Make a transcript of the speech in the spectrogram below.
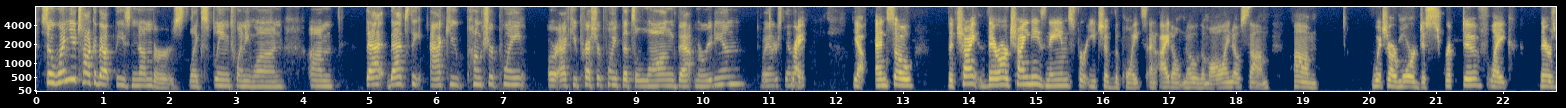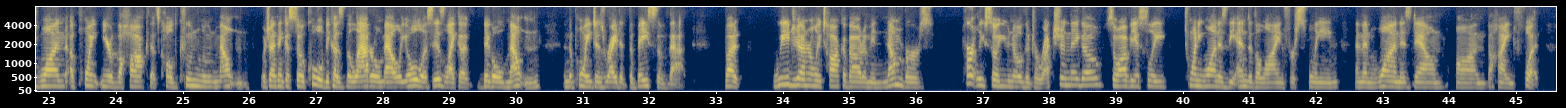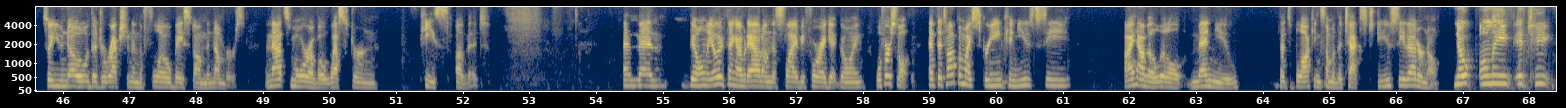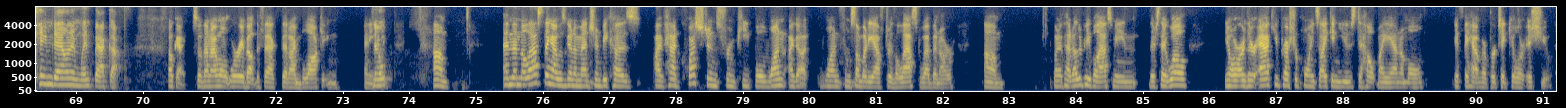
So when you talk about these numbers like spleen 21, um, that that's the acupuncture point or acupressure point that's along that meridian. Do I understand right. That? Yeah. And so the Chi- there are Chinese names for each of the points, and I don't know them all. I know some, um, which are more descriptive. Like there's one, a point near the Hock that's called Kunlun Mountain, which I think is so cool because the lateral malleolus is like a big old mountain and the point is right at the base of that. But we generally talk about them in numbers, partly so you know the direction they go. So obviously, 21 is the end of the line for spleen, and then one is down on the hind foot. So you know the direction and the flow based on the numbers. And that's more of a Western piece of it. And then the only other thing I would add on this slide before I get going, well, first of all, at the top of my screen, can you see, I have a little menu that's blocking some of the text. Do you see that or no? Nope, only it came down and went back up. Okay, so then I won't worry about the fact that I'm blocking anything. Nope. Um, and then the last thing I was going to mention, because I've had questions from people. One, I got one from somebody after the last webinar. Um, but I've had other people ask me, and they say, well, you know, are there acupressure points I can use to help my animal if they have a particular issue?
